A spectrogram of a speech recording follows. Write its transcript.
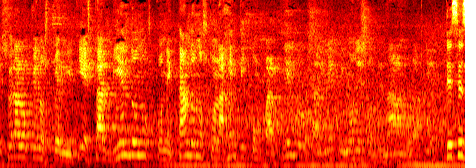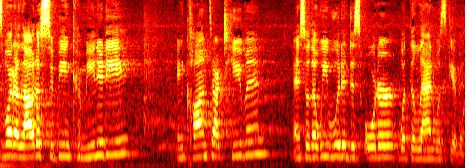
Eso era lo que nos permitía estar viéndonos, conectándonos con la gente y compartiendo los alimentos y no desordenábamos la tierra. This is what allowed us to be in community, in contact human, and so that we wouldn't disorder what the land was given.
